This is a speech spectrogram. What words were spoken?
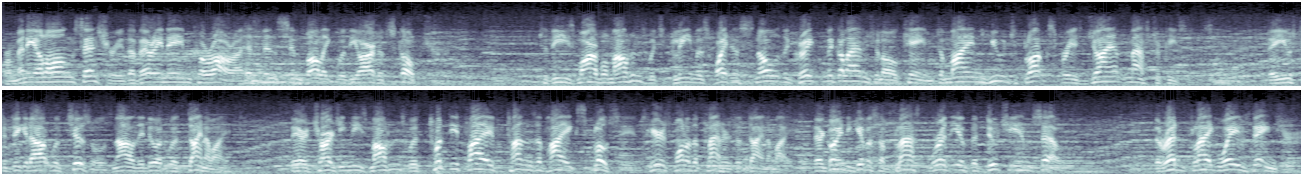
For many a long century, the very name Carrara has been symbolic with the art of sculpture. To these marble mountains, which gleam as white as snow, the great Michelangelo came to mine huge blocks for his giant masterpieces. They used to dig it out with chisels. Now they do it with dynamite. They're charging these mountains with 25 tons of high explosives. Here's one of the planters of dynamite. They're going to give us a blast worthy of the Duce himself. The red flag waves danger.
